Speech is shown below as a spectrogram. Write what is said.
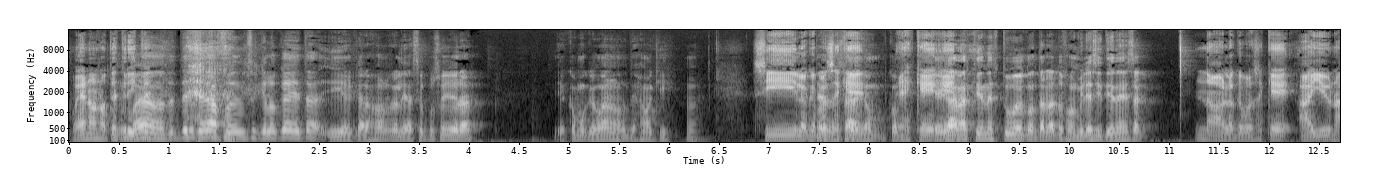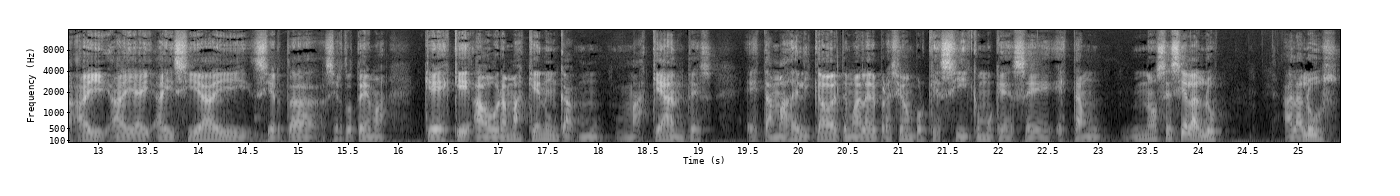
Bueno, no te triste. Bueno, no te tristes, ah, fue no sé qué lo que está. Y el carajo en realidad se puso a llorar. Y es como que, bueno, déjame aquí. Sí, lo que pasa O es sea, que, ¿cómo- cómo- es que ¿Qué en- ganas tienes tú de contarle a tu familia si tienes esa... No, lo que pasa es que hay una, hay, hay, hay, hay- sí hay cierta, cierto tema, que es que ahora más que nunca, más que antes, está más delicado el tema de la depresión, porque sí como que se están, no sé si a la luz, a la luz,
